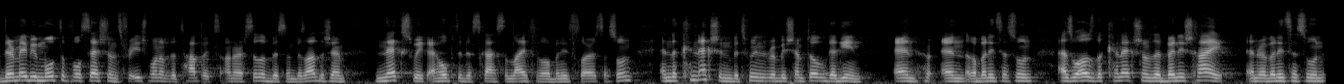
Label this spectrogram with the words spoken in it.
there may be multiple sessions for each one of the topics on our syllabus in B'ezrat Hashem. Next week, I hope to discuss the life of Rabbanit Flora Sassoon and the connection between Rabbi Shem Tov Gagin and, and Rabbanit Sassoon, as well as the connection of the Ben Ish Chai and Rabbanit Sassoon,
